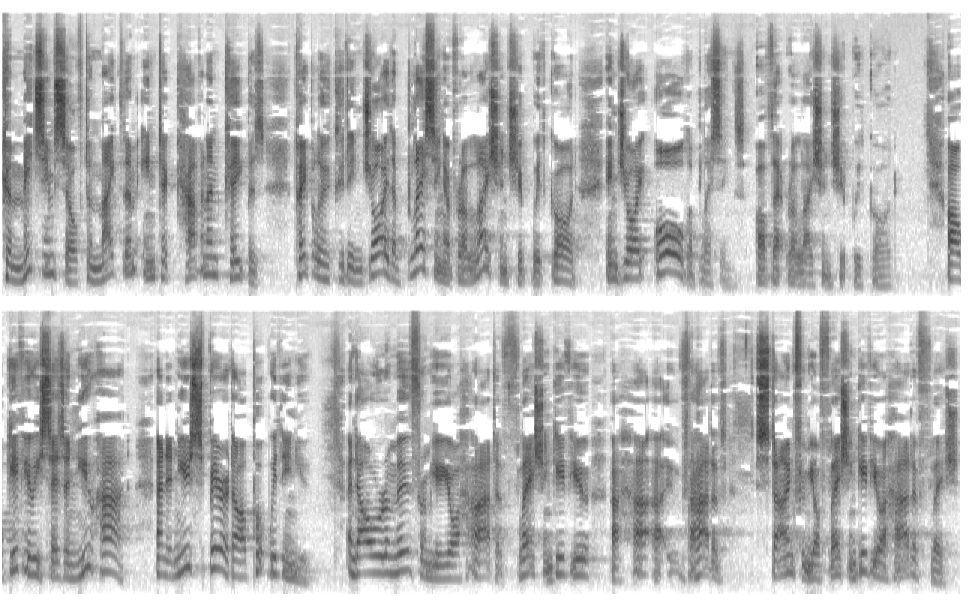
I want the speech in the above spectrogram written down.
commits himself to make them into covenant keepers, people who could enjoy the blessing of relationship with God, enjoy all the blessings of that relationship with God. I'll give you, he says, a new heart and a new spirit I'll put within you. And I will remove from you your heart of flesh and give you a heart, of stone from your flesh and give you a heart of flesh.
